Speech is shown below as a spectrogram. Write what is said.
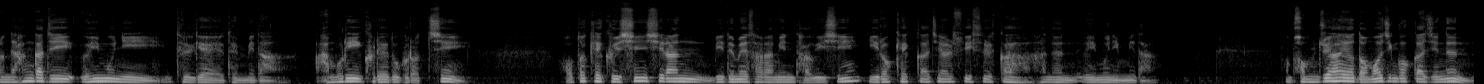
그런데 한 가지 의문이 들게 됩니다. 아무리 그래도 그렇지 어떻게 그 신실한 믿음의 사람인 다윗이 이렇게까지 할 수 있을까 하는 의문입니다. 범죄하여 넘어진 것까지는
